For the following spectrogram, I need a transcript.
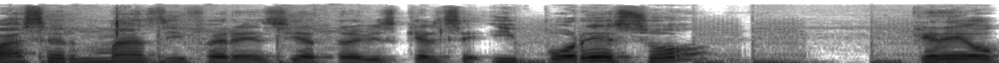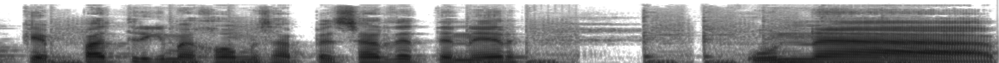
va a ser más diferencia Travis Kelsey. Y por eso creo que Patrick Mahomes, a pesar de tener una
